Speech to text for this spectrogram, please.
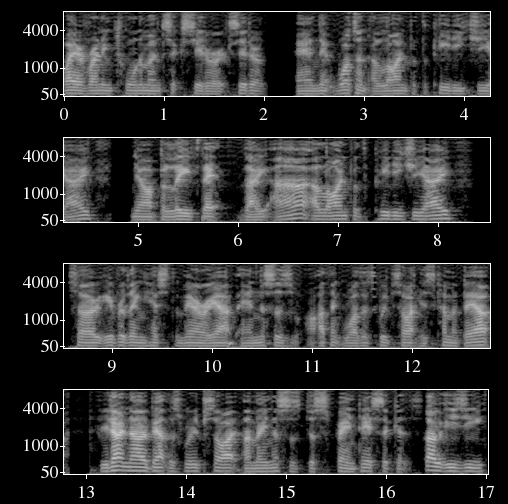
way of running tournaments, etc., etc. And that wasn't aligned with the PDGA. Now I believe that they are aligned with the PDGA, so everything has to marry up. And this is, I think, why this website has come about. If you don't know about this website, I mean, this is just fantastic. It's so easy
